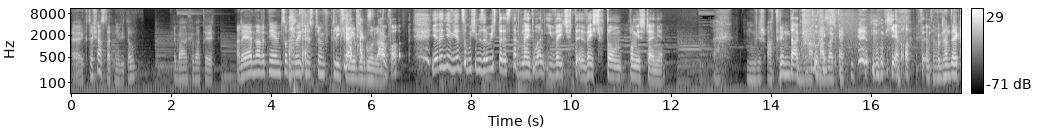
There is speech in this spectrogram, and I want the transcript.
E, ktoś ostatnio witał? Chyba, chyba ty. Ale ja nawet nie wiem, co tutaj się z czym wklika i w tak ogóle. Samo. Jeden nie wiem, co musimy zrobić, to restart night one i wejść w, te, wejść w to pomieszczenie. Mówisz o tym? Tak, Ma mazak taki. Mówię o tym. To wygląda jak,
